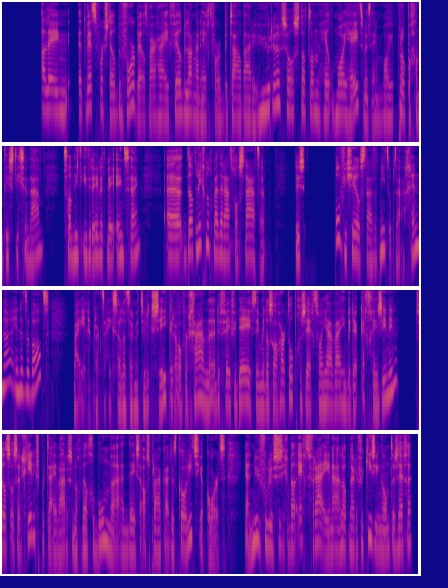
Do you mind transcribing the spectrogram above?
Alleen het wetsvoorstel bijvoorbeeld, waar hij veel belang aan hecht voor betaalbare huren, zoals dat dan heel mooi heet, met een mooie propagandistische naam, zal niet iedereen het mee eens zijn. Uh, dat ligt nog bij de Raad van State. Dus officieel staat het niet op de agenda in het debat. Maar in de praktijk zal het er natuurlijk zeker over gaan. De VVD heeft inmiddels al hardop gezegd van ja, wij hebben er echt geen zin in. Terwijl ze als regeringspartij waren ze nog wel gebonden aan deze afspraken uit het coalitieakkoord. Ja, nu voelen ze zich wel echt vrij in aanloop naar de verkiezingen om te zeggen:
